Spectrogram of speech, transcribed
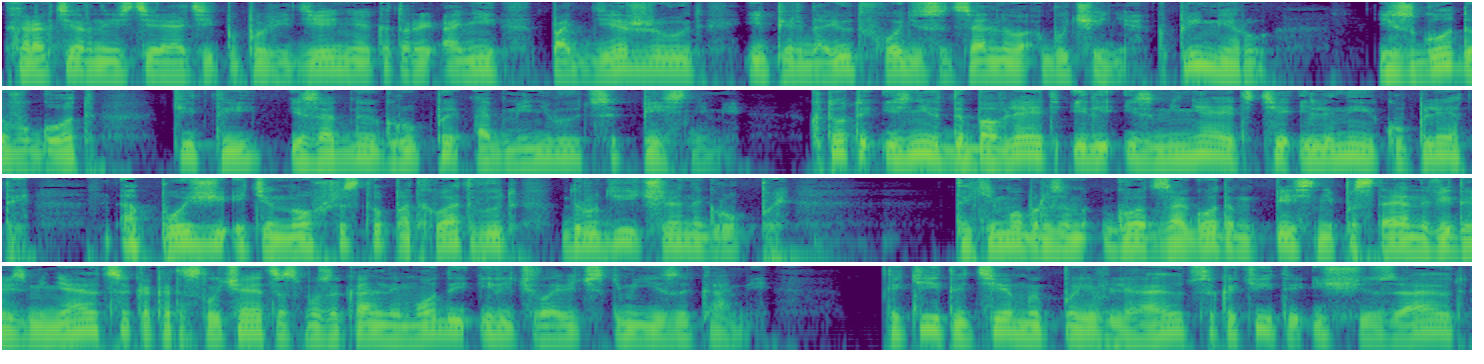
характерные стереотипы поведения, которые они поддерживают и передают в ходе социального обучения. К примеру, из года в год киты из одной группы обмениваются песнями. Кто-то из них добавляет или изменяет те или иные куплеты – а позже эти новшества подхватывают другие члены группы. Таким образом, год за годом песни постоянно видоизменяются, как это случается с музыкальной модой или человеческими языками. Какие-то темы появляются, какие-то исчезают,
